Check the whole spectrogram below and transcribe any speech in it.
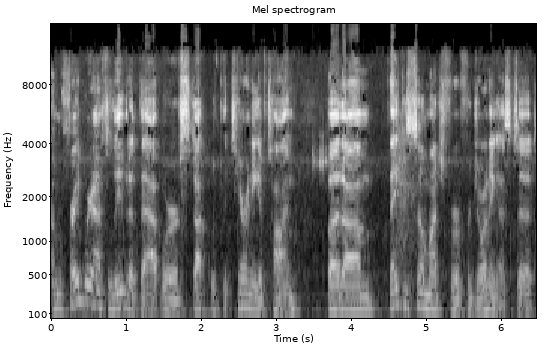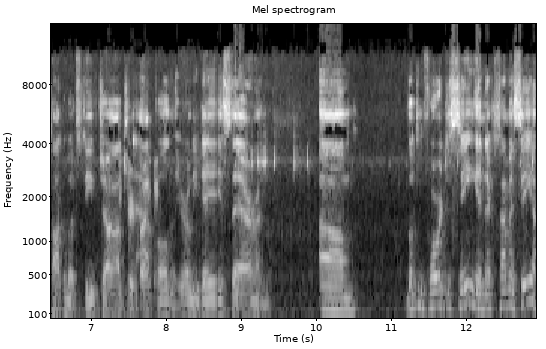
I'm afraid we're gonna have to leave it at that. We're stuck with the tyranny of time. But um, thank you so much for, for joining us to talk about Steve Jobs and Apple and the early days there. And um, looking forward to seeing you next time I see you.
